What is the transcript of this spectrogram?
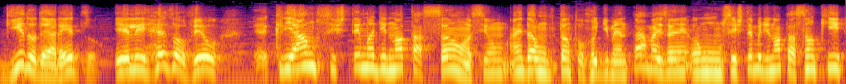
Guido de Arezzo, ele resolveu é, criar um sistema de notação, assim, um, ainda um tanto rudimentar, mas é um sistema de notação que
